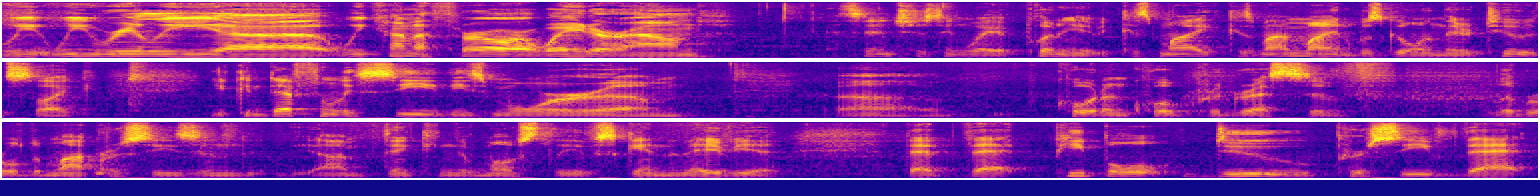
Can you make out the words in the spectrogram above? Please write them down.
We we really uh, we kind of throw our weight around. That's an interesting way of putting it because my because my mind was going there too. It's like you can definitely see these more um, uh, quote unquote progressive liberal democracies, and I'm thinking of mostly of Scandinavia, that that people do perceive that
